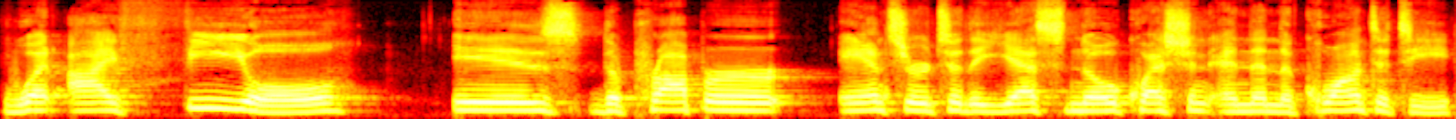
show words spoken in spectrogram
what I feel is the proper answer to the yes no question and then the quantity.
